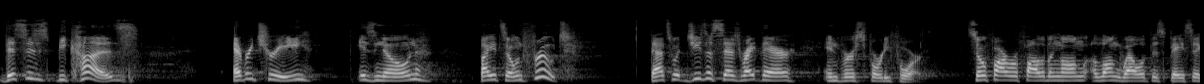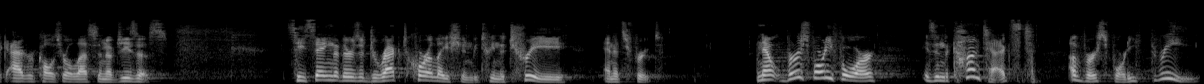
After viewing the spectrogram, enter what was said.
this is because every tree is known by its own fruit. That's what Jesus says right there in verse 44. So far we're following along, along well with this basic agricultural lesson of Jesus. He's saying that there's a direct correlation between the tree and its fruit. Now, verse 44 is in the context of verse 43,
